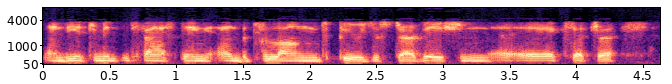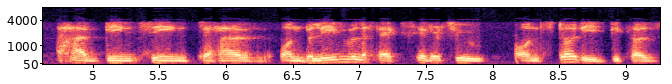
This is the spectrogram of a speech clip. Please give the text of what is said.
and the intermittent fasting and the prolonged periods of starvation, uh, etc., have been seen to have unbelievable effects hitherto unstudied because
